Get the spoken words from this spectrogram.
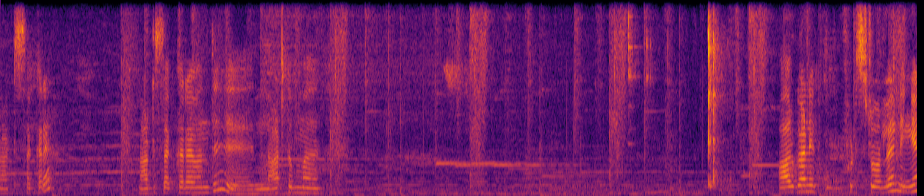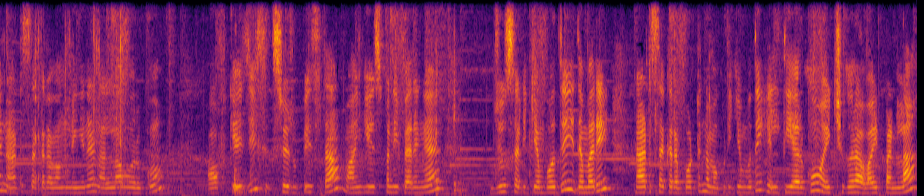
நாட்டு சர்க்கரை. நாட்டு சர்க்கரை வந்து நாட்டு ம ஆர்கானிக் ஃபுட் ஸ்டோரில் நீங்கள் நாட்டு சர்க்கரை வாங்கினீங்கன்னா நல்லாவும் இருக்கும். ஆஃப் கேஜி சிக்ஸ்டி ருபீஸ் தான். வாங்கி யூஸ் பண்ணி பாருங்கள் ஜூஸ் அடிக்கும் போது இதை மாதிரி நாட்டு சர்க்கரை போட்டு நம்ம குடிக்கும் போது ஹெல்த்தியாக இருக்கும். ஒயிட் சுகர் அவாய்ட் பண்ணலாம்.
